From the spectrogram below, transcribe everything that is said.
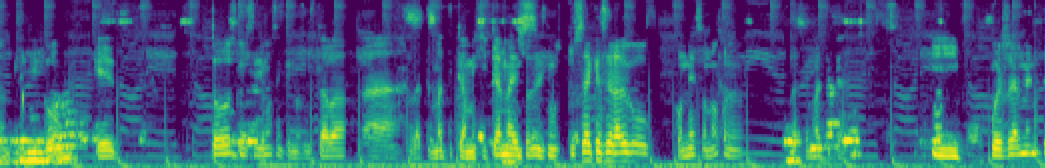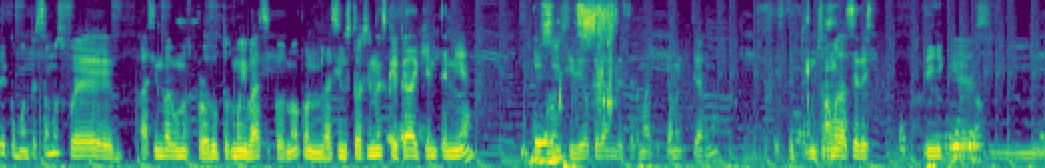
amplificó, que todos coincidimos en que nos gustaba la temática mexicana, entonces dijimos, pues hay que hacer algo con eso, ¿no? Con la temática. Y pues realmente como empezamos fue haciendo algunos productos muy básicos, ¿no? Con las ilustraciones que cada quien tenía, que coincidió que eran de temática mexicana. Este, pues empezamos a hacer stickers y,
